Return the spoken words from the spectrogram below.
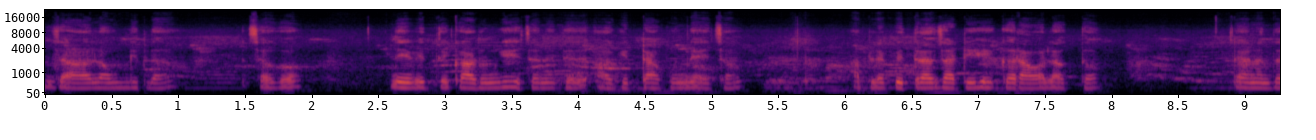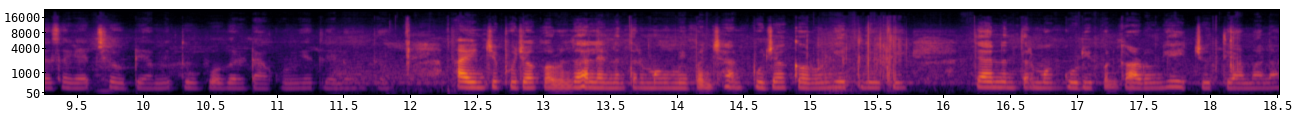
जाळं लावून घेतलं. सगळं नैवेद्य काढून घ्यायचं आणि ते आगीत टाकून द्यायचं. आपल्या पित्रांसाठी हे करावं लागतं. त्यानंतर सगळ्यात शेवटी आम्ही तूप वगैरे टाकून घेतलेलं होतं. आईंची पूजा करून झाल्यानंतर मग मी पण छान पूजा करून घेतली होती. त्यानंतर मग गुढी पण काढून घ्यायची होती आम्हाला.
